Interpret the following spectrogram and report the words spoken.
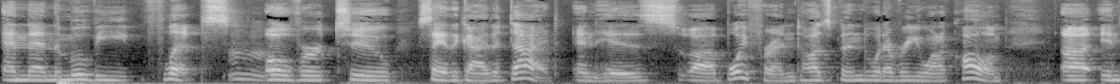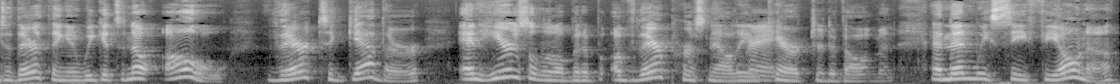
and then the movie flips over to say the guy that died and his uh, boyfriend husband whatever you want to call him uh, into their thing and we get to know oh they're together and here's a little bit of, of their personality and character development. And then we see fiona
